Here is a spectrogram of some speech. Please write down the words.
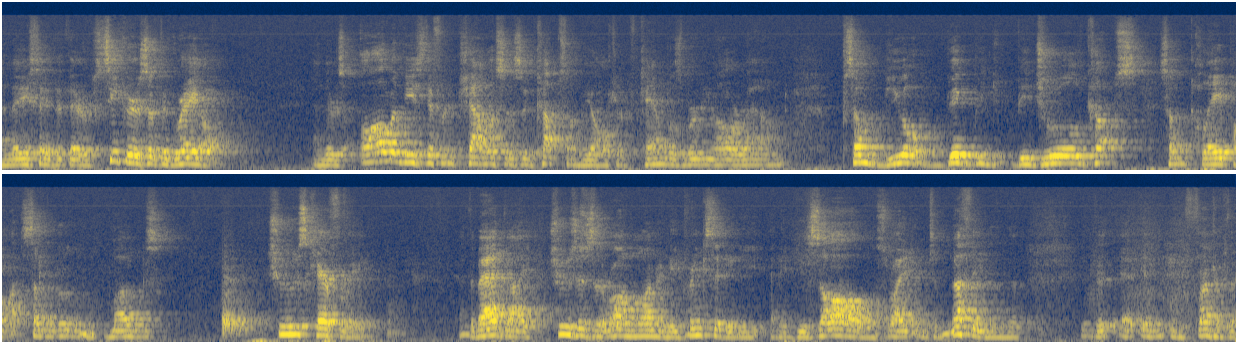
And they say that they're seekers of the Grail. And there's all of these different chalices and cups on the altar, candles burning all around. Some big be- bejeweled cups, some clay pots, some little mugs. Choose carefully. And the bad guy chooses the wrong one and he drinks it and he, and he dissolves right into nothing in, the, in, in front of the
